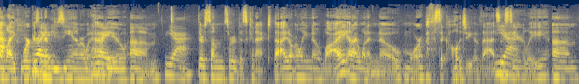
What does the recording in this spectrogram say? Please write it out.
and like work is in a museum or what have Right. you um yeah there's some sort of disconnect that I don't really know why, and I want to know more about the psychology of that. Yeah. Sincerely, um,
